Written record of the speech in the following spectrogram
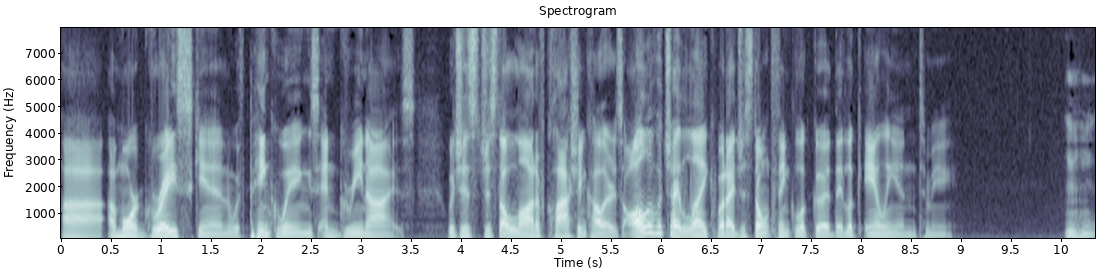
uh, a more gray skin with pink wings and green eyes, which is just a lot of clashing colors, all of which I like, but I just don't think look good. They look alien to me. Mm-hmm.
